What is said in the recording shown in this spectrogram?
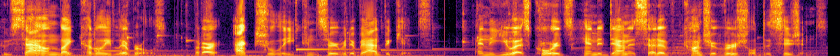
who sound like cuddly liberals but are actually conservative advocates. And the US courts handed down a set of controversial decisions.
